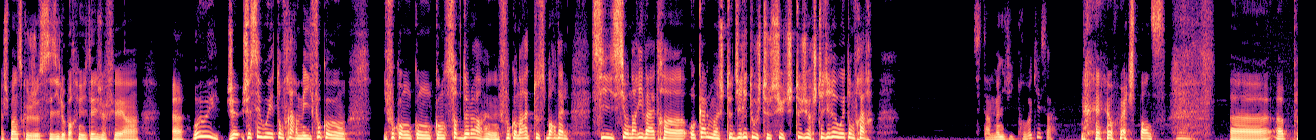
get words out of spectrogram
Je pense que je saisis l'opportunité, je fais un. euh, oui, oui, je, je sais où est ton frère, mais il faut qu'on. Il faut qu'on sauve de là, il faut qu'on arrête tout ce bordel. Si, si on arrive à être euh, au calme, je te dirai tout, je te, je te jure, je te dirai où est ton frère. C'est un magnifique provoqué, ça. ouais, je pense. Euh, hop,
